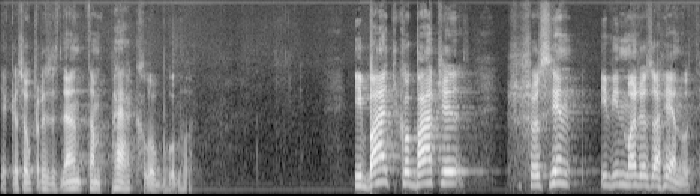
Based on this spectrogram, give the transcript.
як казав президент, там пекло було. І батько бачить, що син і він може загинути.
